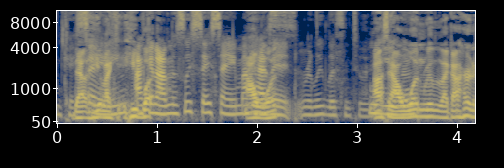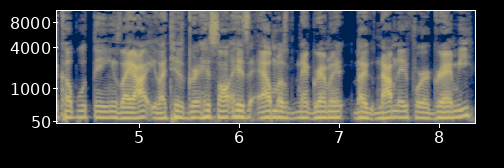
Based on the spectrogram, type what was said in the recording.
Okay, That he- like, he I can honestly say same. I, I haven't really listened to it. I say I wasn't really like I heard a couple of things like I like his his song his album was Grammy like nominated for a Grammy.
